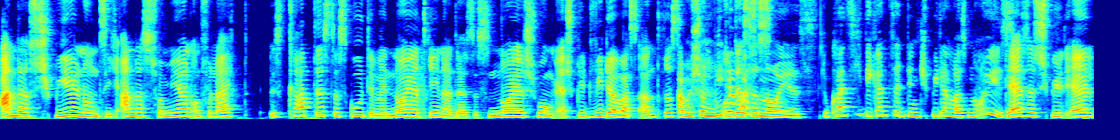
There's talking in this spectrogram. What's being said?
anders spielen und sich anders formieren und vielleicht ist gerade das das Gute, wenn ein neuer Trainer da ist, ist ein neuer Schwung, er spielt wieder was anderes. Aber schon wieder was ist, Neues. Du kannst nicht die ganze Zeit den Spielern was Neues. Der spielt er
